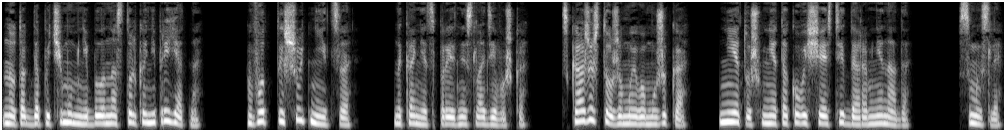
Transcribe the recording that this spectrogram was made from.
Но тогда почему мне было настолько неприятно? Вот ты шутница, наконец произнесла девушка. Скажешь тоже моего мужика. Нет уж, мне такого счастья даром не надо. В смысле?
